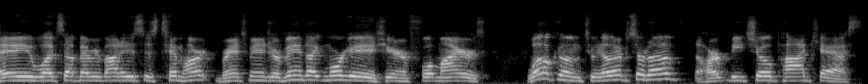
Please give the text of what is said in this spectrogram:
Hey, what's up, everybody? This is Tim Hart, branch manager of Van Dyk Mortgage here in Fort Myers. Welcome to another episode of the Heartbeat Show podcast.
